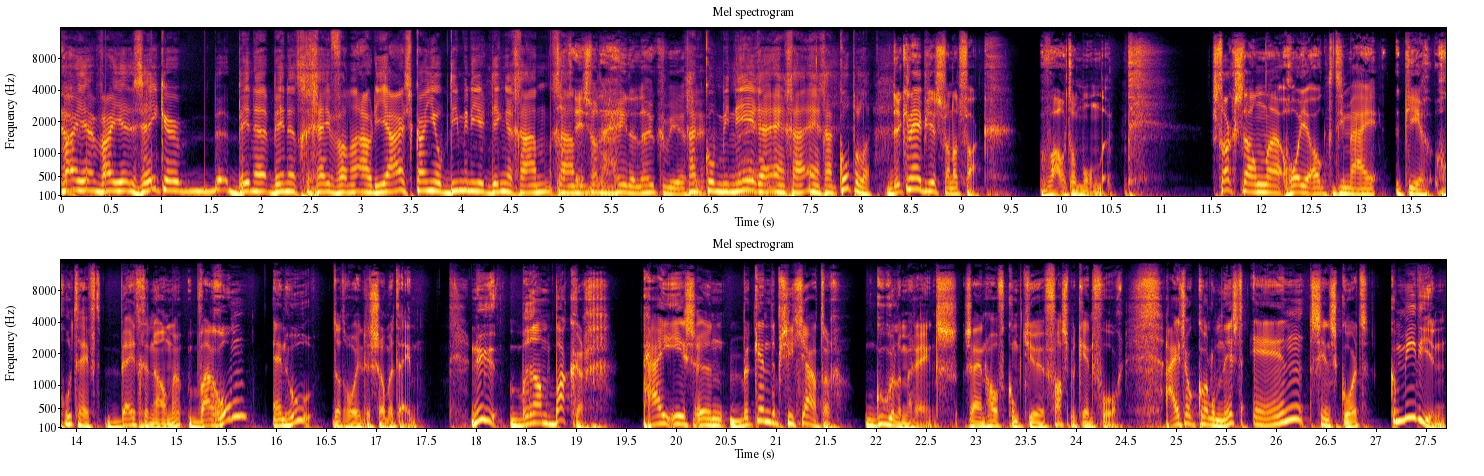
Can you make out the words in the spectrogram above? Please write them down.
waar, je, waar je zeker binnen, binnen het gegeven van een oudejaars... kan je op die manier dingen gaan, dat gaan, is wel een hele leuke weer. gaan combineren en gaan, en gaan koppelen. De kneepjes van het vak. Wouter Monde. Straks dan eh, hoor je ook dat hij mij een keer goed heeft beetgenomen. Waarom en hoe, dat hoor je dus zo meteen. Nu Bram Bakker. Hij is een bekende psychiater. Google hem maar eens. Zijn hoofd komt je vast bekend voor. Hij is ook columnist en sinds kort comedian.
